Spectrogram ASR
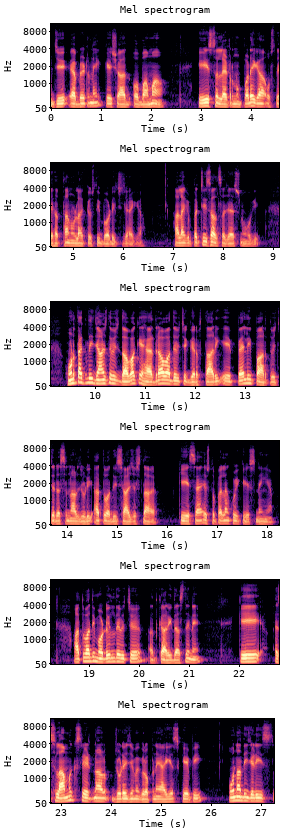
ਜੇ ਐਬਰਟ ਨੇ ਕਿ ਸ਼ਾਇਦ ਓਬਾਮਾ ਇਸ ਲੈਟਰ ਨੂੰ ਪੜ੍ਹੇਗਾ ਉਸ ਦੇ ਹੱਥਾਂ ਨੂੰ ਲਾ ਕੇ ਉਸ ਦੀ ਬਾਡੀ 'ਚ ਜਾਏਗਾ। ਹਾਲਾਂਕਿ 25 ਸਾਲ ਸਜ਼ਾ ਇਸ ਨੂੰ ਹੋ ਗਈ। ਹੁਣ ਤੱਕ ਦੀ ਜਾਂਚ ਦੇ ਵਿੱਚ ਦਾਵਾ ਕਿ ਹੈਦਰਾਬਾਦ ਦੇ ਵਿੱਚ ਗ੍ਰਿਫਤਾਰੀ ਇਹ ਪਹਿਲੀ ਭਾਰਤ ਵਿੱਚ ਰਸਨ ਨਾਲ ਜੁੜੀ ਅੱਤਵਾਦੀ ਸਾਜ਼ਿਸ਼ ਦਾ ਕੇਸ ਹੈ। ਇਸ ਤੋਂ ਪਹਿਲਾਂ ਕੋਈ ਕੇਸ ਨਹੀਂ ਹੈ। ਅੱਤਵਾਦੀ ਮਾਡਿਊਲ ਦੇ ਵਿੱਚ ਅਧਿਕਾਰੀ ਦੱਸਦੇ ਨੇ ਕਿ ਇਸਲਾਮਿਕ ਸਟੇਟ ਨਾਲ ਜੁੜੇ ਜਿਵੇਂ ਗਰੁੱਪ ਨੇ ਆਈਐਸਕੇਪੀ ਉਹਨਾਂ ਦੀ ਜਿਹੜੀ ਸ-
